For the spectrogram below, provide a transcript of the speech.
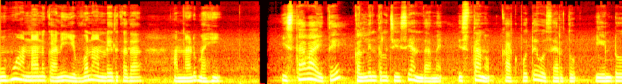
ఊహు అన్నాను కానీ ఇవ్వను అనలేదు కదా అన్నాడు మహి. ఇస్తావా అయితే? కళ్ళింతలు చేసి అందామే. ఇస్తాను. కాకపోతే ఓ షరతు. ఏంటో?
